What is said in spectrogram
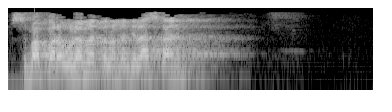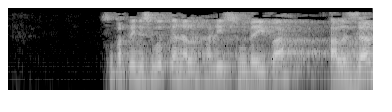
Sebab para ulama telah menjelaskan seperti disebutkan dalam hadis Hudzaifah, talzam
